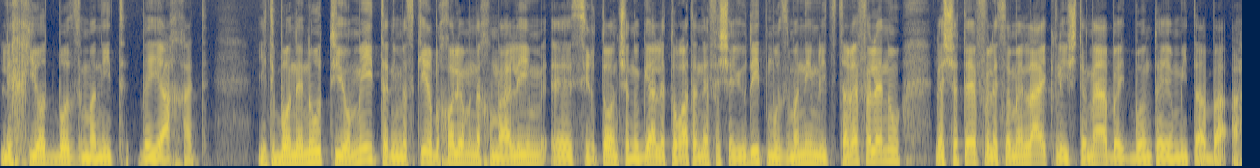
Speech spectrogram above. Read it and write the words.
לחיות בו זמנית ביחד. התבוננות יומית, אני מזכיר, בכל יום אנחנו מעלים אה, סרטון שנוגע לתורת הנפש היהודית, מוזמנים להצטרף אלינו, לשתף ולסמן לייק, להשתמע בהתבוננות היומית הבאה.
